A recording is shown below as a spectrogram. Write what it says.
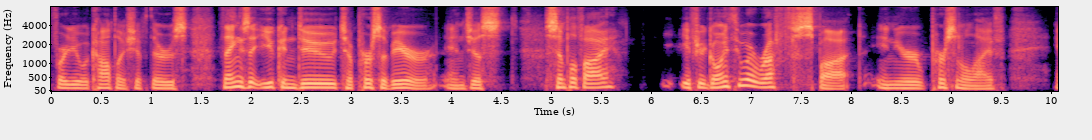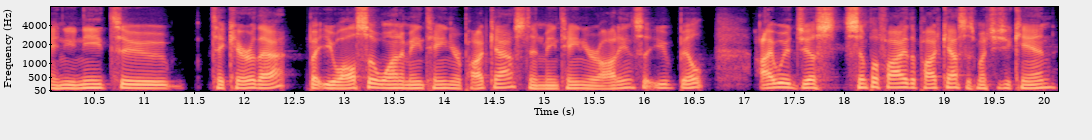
for you to accomplish. If there's things that you can do to persevere and just simplify, if you're going through a rough spot in your personal life and you need to take care of that. But you also want to maintain your podcast and maintain your audience that you've built. I would just simplify the podcast as much as you can.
